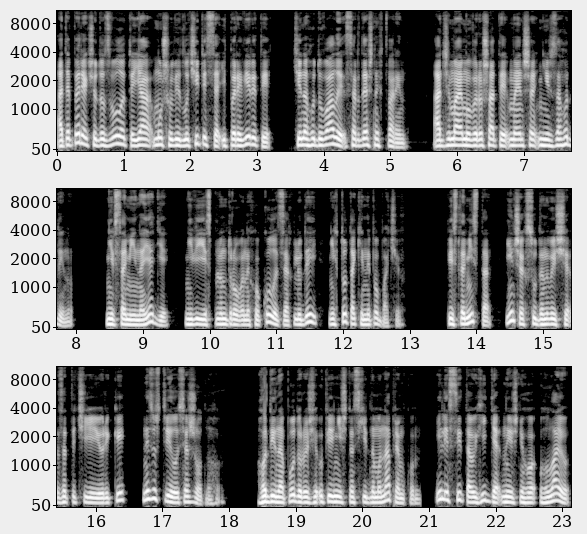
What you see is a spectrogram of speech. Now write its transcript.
А тепер, якщо дозволите, я мушу відлучитися і перевірити, чи нагодували сердешних тварин, адже маємо вирушати менше, ніж за годину. Ні в самій наяді, ні в її сплюндрованих околицях людей ніхто так і не побачив. Після міста інших суден вище за течією ріки не зустрілося жодного. Година подорожі у північно-східному напрямку і ліси та угіддя нижнього гулаю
